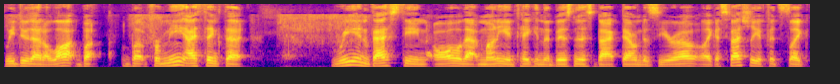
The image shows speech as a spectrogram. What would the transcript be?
we do that a lot. But but for me, I think that reinvesting all of that money and taking the business back down to zero, like especially if it's like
